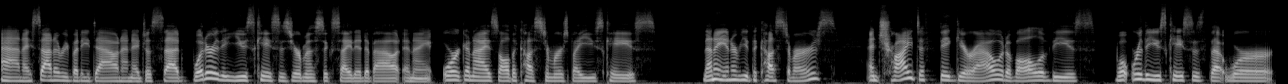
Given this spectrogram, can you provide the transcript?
And I sat everybody down and I just said, what are the use cases you're most excited about? And I organized all the customers by use case. Then I interviewed the customers and tried to figure out of all of these, what were the use cases that were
